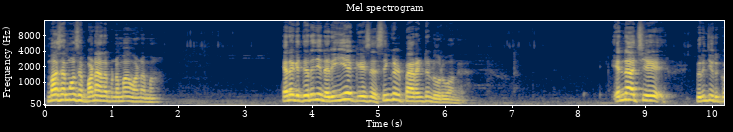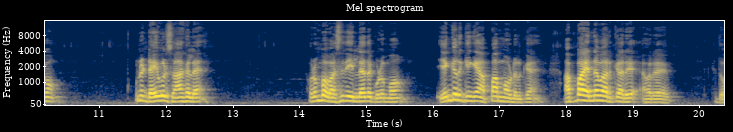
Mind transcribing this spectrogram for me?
மாதம் மாதம் பணம் அனுப்பணுமா வேணாமா? எனக்கு தெரிஞ்சு நிறைய கேஸை சிங்கிள் பேரண்ட்டுன்னு வருவாங்க. என்னாச்சு? பிரிஞ்சிருக்கோம். இன்னும் டைவர்ஸ் ஆகலை. ரொம்ப வசதி இல்லாத குடும்பம். எங்கே இருக்கீங்க? அப்பா அம்மாவோட இருக்கேன். அப்பா என்னவா இருக்கார்? அவர் ஏதோ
